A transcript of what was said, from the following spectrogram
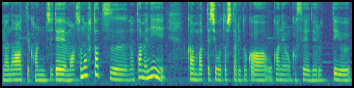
やなって感じで、まあ、その2つのために頑張って仕事したりとかお金を稼いでるっていう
